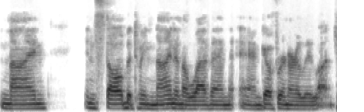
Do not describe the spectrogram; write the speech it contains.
nine, install between nine and 11 and go for an early lunch.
